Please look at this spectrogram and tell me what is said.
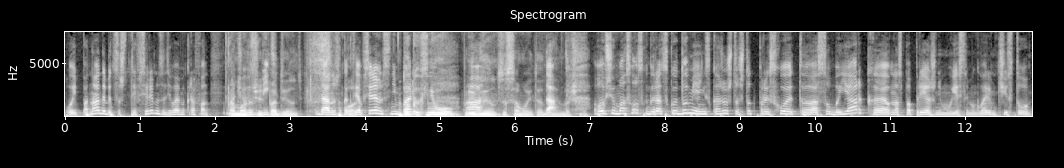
ой, понадобятся, что я все время задеваю микрофон. А можно чуть подвинуть. Да, нужно как-то, я все время с ним борюсь к нему а, придвинуться а, самой тогда да. немножко. В общем, в Московской городской думе я не скажу, что что-то происходит э, особо яркое. У нас по-прежнему, если мы говорим чисто о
